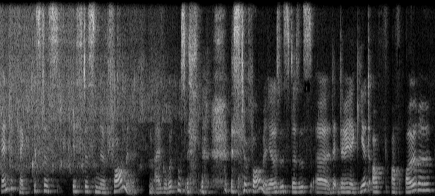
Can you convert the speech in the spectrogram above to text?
im Endeffekt ist das, ist das eine Formel. Im Algorithmus ist, ist eine Formel. Ja, das ist, das ist, äh, der, der reagiert auf, auf eure,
